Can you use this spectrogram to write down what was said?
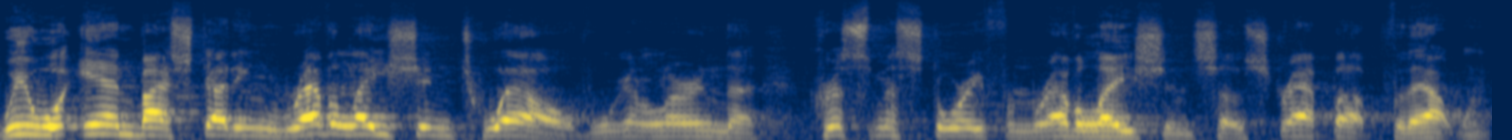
we will end by studying Revelation 12. We're going to learn the Christmas story from Revelation, so strap up for that one.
